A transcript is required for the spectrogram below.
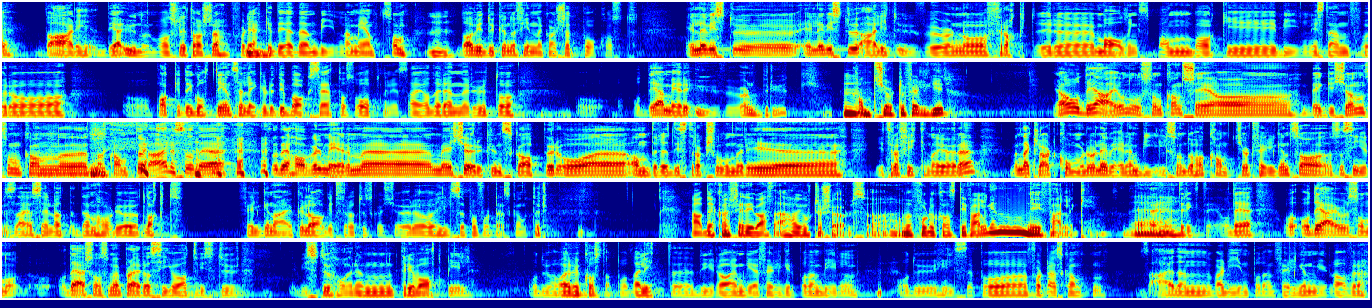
er det, det er unormal slitasje, for det er mm. ikke det den bilen er ment som. Mm. Da vil du kunne finne kanskje et påkost. Eller hvis, du, eller hvis du er litt uvøren og frakter uh, malingsspann bak i bilen istedenfor å, å pakke de godt inn, så legger du de i baksetet, og så åpner de seg, og det renner ut. Og, og, og det er mer uvøren bruk. Mm. Kantkjørte felger. Ja, og det er jo noe som kan skje av begge kjønn, som kan uh, ta kanter der. Så det, så det, har vel mer med, med kjørekunnskaper og uh, andre distraksjoner i, uh, i, trafikken å gjøre. Men det er klart, kommer du og leverer en bil som du har kantkjørt felgen, så, så sier det seg jo selv at den har du jo ødelagt. Felgen er jo ikke laget for at du skal kjøre og hilse på fortauskanter. Ja, det kan skje de beste. Jeg har gjort det sjøl, og da får du kaste i felgen og ny felg. Det, det, er helt riktig. Og det, og, og det, er jo sånn, og det er sånn som jeg pleier å si at hvis du, hvis du har en privatbil, og du har kosta på deg litt uh, dyre AMG-felger på den bilen, og du hilser på fortauskanten, så er jo den verdien på den felgen mye lavere.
